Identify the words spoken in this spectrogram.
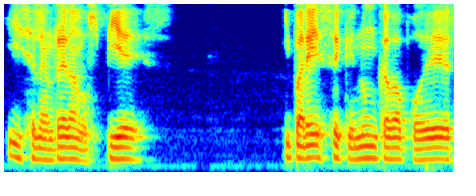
y se le enredan los pies y parece que nunca va a poder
